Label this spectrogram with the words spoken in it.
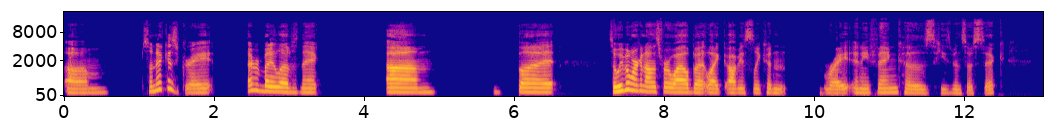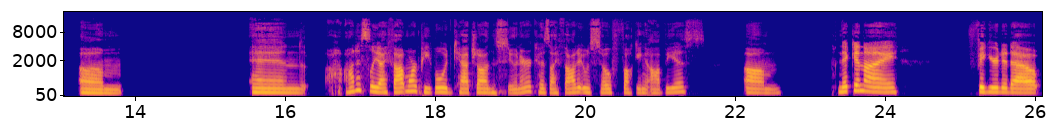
Um so Nick is great. Everybody loves Nick. Um but so we've been working on this for a while, but like obviously couldn't write anything because he's been so sick. Um, and honestly, I thought more people would catch on sooner because I thought it was so fucking obvious. Um, Nick and I figured it out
